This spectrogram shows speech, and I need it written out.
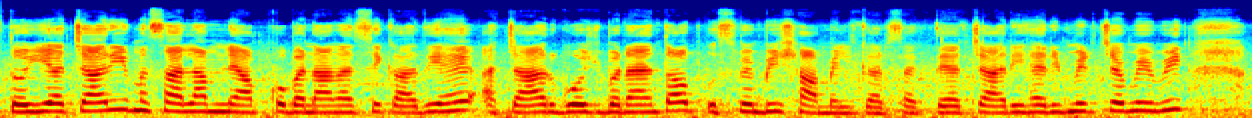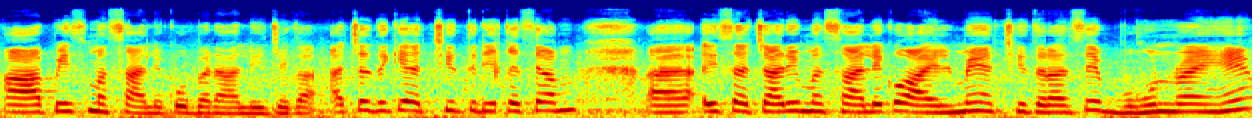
तो ये अचारी मसाला हमने आपको बनाना सिखा दिया है। अचार गोश्त बनाए तो आप उसमें भी शामिल कर सकते हैं। अचारी हरी मिर्च में भी आप इस मसाले को बना लीजिएगा। अच्छा देखिए, अच्छी तरीके से हम इस अचारी मसाले को ऑयल में अच्छी तरह से भून रहे हैं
